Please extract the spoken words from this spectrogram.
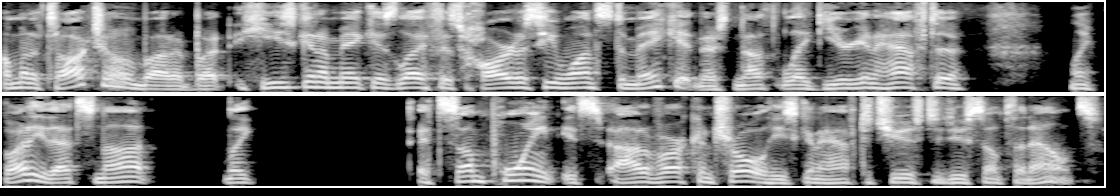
i'm going to talk to him about it but he's going to make his life as hard as he wants to make it and there's nothing like you're going to have to like, buddy, that's not like at some point it's out of our control. He's going to have to choose to do something else.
